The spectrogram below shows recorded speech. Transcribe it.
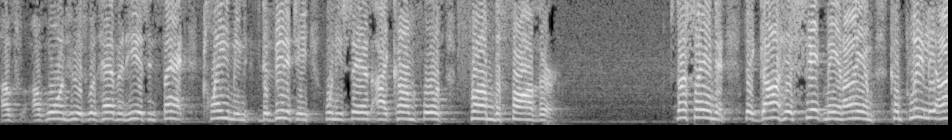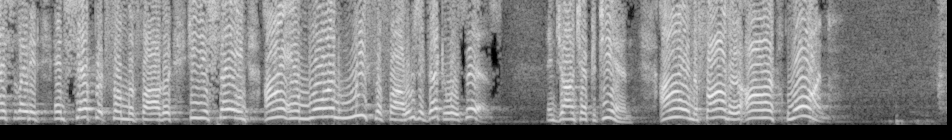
of, of one who is with heaven. He is in fact claiming divinity when he says, I come forth from the Father. It's not saying that, that God has sent me and I am completely isolated and separate from the Father. He is saying, I am one with the Father, which is exactly what he says in John chapter 10. I and the Father are one.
